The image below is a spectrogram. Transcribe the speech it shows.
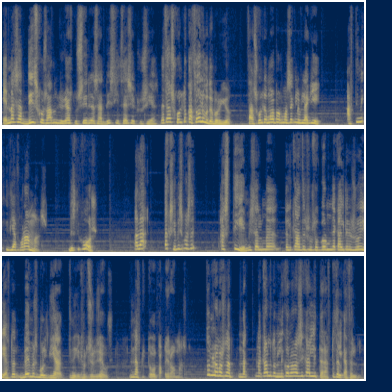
Ένας αντίστοιχος άνθρωπος δουλειά του ΣΥΡΙΖΑ σε αντίστοιχη θέση εξουσίας δεν θα ασχολείται καθόλου με το Υπουργείο. Θα ασχολείται μόνο με μας έκλεινε φυλακή. Αυτή είναι η διαφορά μας. Δυστυχώς. Αλλά εντάξει, εμείς είμαστε αστείοι. Εμείς θέλουμε τελικά να δείξουμε στον κόσμο μια καλύτερη ζωή. Αυτό δεν μπαίνουμε στην πολιτική για να κυνηγήσουμε τους Ελιζέου. Δεν είναι αυτό το, το απειρό μας. Το όνειρό μας να, να, να κάνουμε τον ελληνικό λαό να ζει καλύτερα. Αυτό τελικά θέλουμε.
